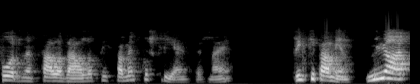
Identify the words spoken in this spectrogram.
for na sala de aula, principalmente com as crianças, não é? Principalmente, melhor.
